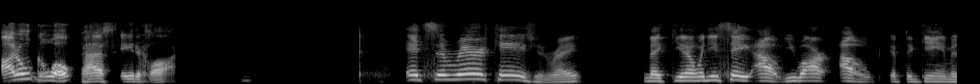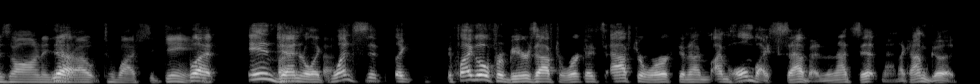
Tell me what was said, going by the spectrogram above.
I don't go out past eight o'clock. it's a rare occasion, right? Like, you know, when you say out, you are out if the game is on and Yeah. you're out to watch the game. But in But, general, like uh, once it like if I go for beers after work, it's after work, then I'm I'm home by seven, and that's it, man. Like I'm good.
